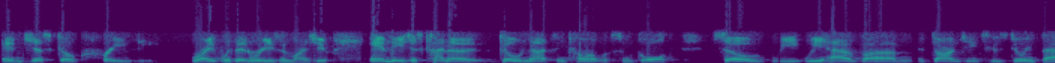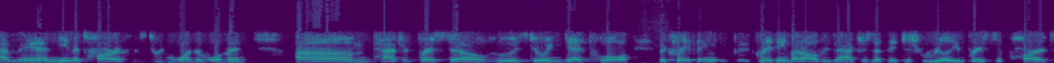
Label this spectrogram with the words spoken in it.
and just go crazy, right within reason, mind you, and they just kind of go nuts and come up with some gold. So we we have um, Don Jeans who's doing Batman, Nina Tarr who's doing Wonder Woman, um, Patrick Bristow who is doing Deadpool. The great thing great thing about all these actors is that they just really embrace their parts.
